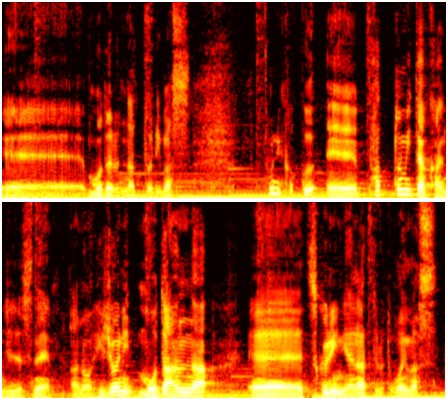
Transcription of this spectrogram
えー、モデルになっております。とにかく、えー、パッと見た感じですねあの非常にモダンな、えー、作りにはなっていると思います。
